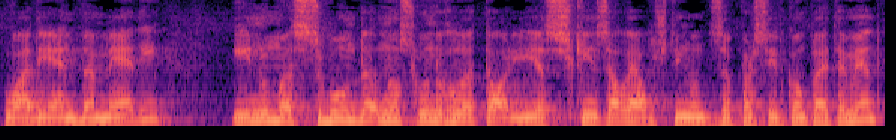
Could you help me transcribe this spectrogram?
o ADN da MEDI e numa segunda, num segundo relatório esses 15 alelos tinham desaparecido completamente,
